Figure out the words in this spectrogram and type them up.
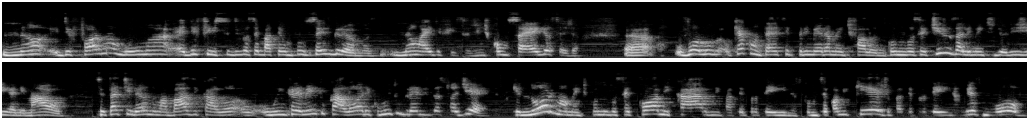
não, de forma alguma é difícil de você bater 1,6 gramas. Não é difícil, a gente consegue, ou seja, Uh, o volume, o que acontece, primeiramente falando, quando você tira os alimentos de origem animal, você está tirando uma base um incremento calórico muito grande da sua dieta. Porque normalmente, quando você come carne para ter proteínas, quando você come queijo para ter proteína, mesmo ovo,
